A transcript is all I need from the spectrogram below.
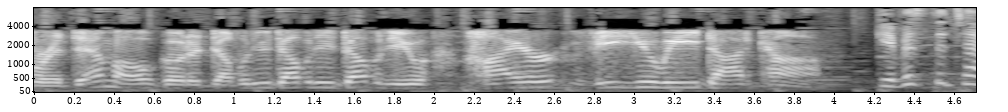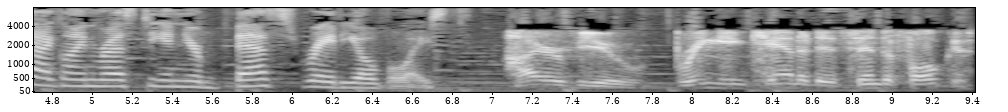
For a demo, go to www.hirevue.com. Give us the tagline, Rusty, in your best radio voice. HireVue, bringing candidates into focus.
